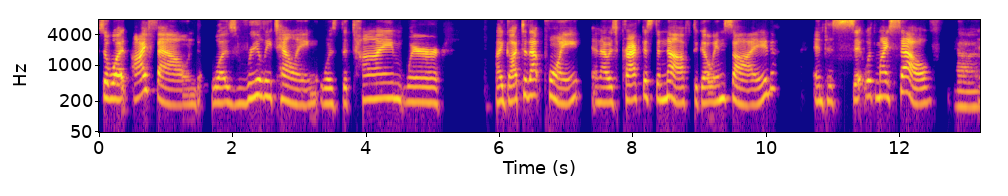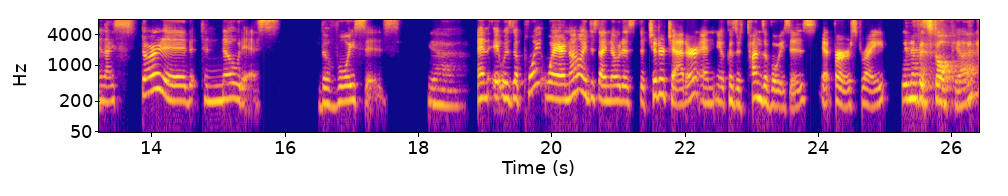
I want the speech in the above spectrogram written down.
So what I found was really telling was the time where I got to that point and I was practiced enough to go inside and to sit with myself. Yeah. And I started to notice the voices. Yeah. And it was a point where not only just I noticed the chitter chatter and, you know, because there's tons of voices at first, right? They never stop, yeah.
